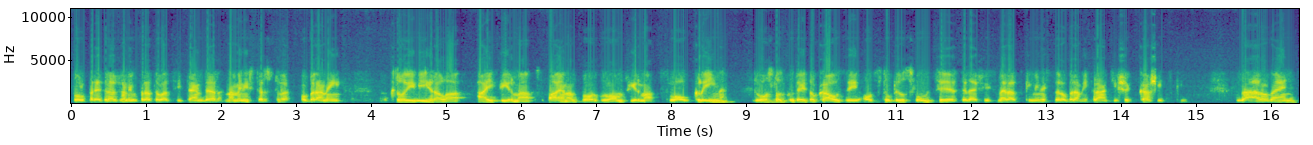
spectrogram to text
bol predražený upratovací tender na ministerstve obrany, ktorý vyhrala aj firma spájana s Borgulom, firma Slow Clean. V dôsledku tejto kauzy odstúpil z funkcie vtedajší smeracký minister obrany František Kašický. Zároveň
